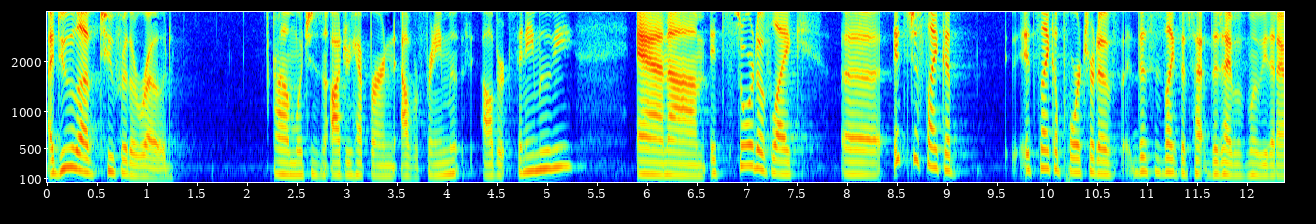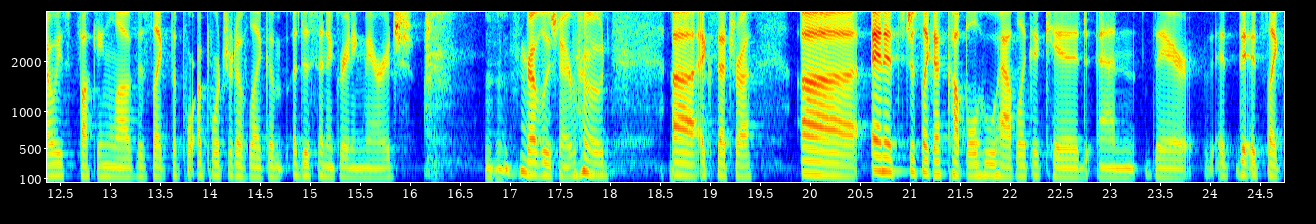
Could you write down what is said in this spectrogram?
I do love Two for the Road, um, which is an Audrey Hepburn Albert Finney Albert Finney movie, and um, it's sort of like uh, it's just like a it's like a portrait of this is like the the type of movie that I always fucking love is like the por- a portrait of like a, a disintegrating marriage, Revolutionary Road, uh, etc. Uh, and it's just like a couple who have like a kid, and they're it, it's like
